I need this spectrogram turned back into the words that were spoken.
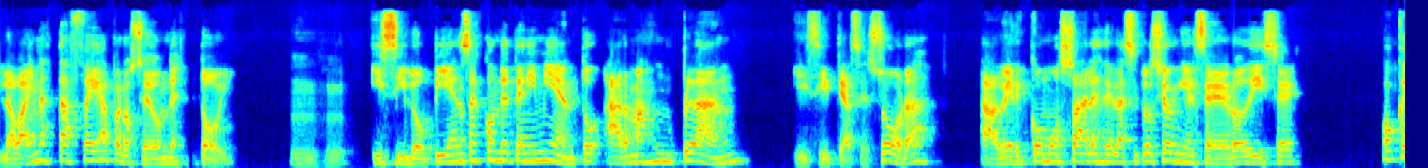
la vaina está fea, pero sé dónde estoy. Y si lo piensas con detenimiento, armas un plan y si te asesoras, a ver cómo sales de la situación y el cerebro dice, ok,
